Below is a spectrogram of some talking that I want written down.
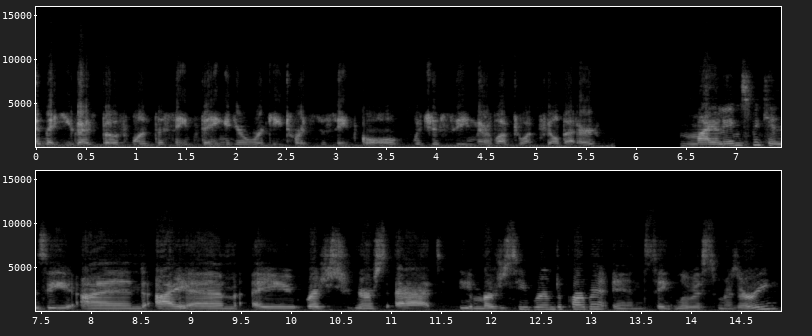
and that you guys both want the same thing and you're working towards the same goal, which is seeing their loved one feel better. My name's Mackenzie, and I am a registered nurse at the emergency room department in St. Louis, Missouri.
